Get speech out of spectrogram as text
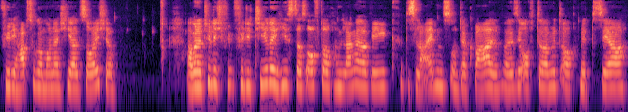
für die Habsburger Monarchie als solche. Aber natürlich für, für, die Tiere hieß das oft auch ein langer Weg des Leidens und der Qual, weil sie oft damit auch mit sehr,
